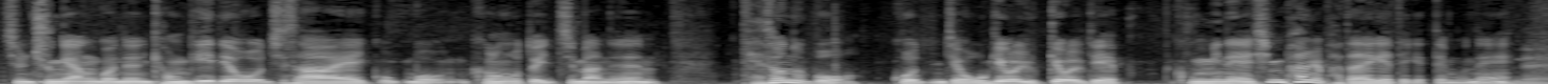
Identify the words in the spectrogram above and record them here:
지금 중요한 거는 경기도지사의 꼭 뭐 그런 것도 있지만은 대선 후보 곧 이제 5개월 6개월 뒤에 국민의 심판을 받아야 되기 때문에 네.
